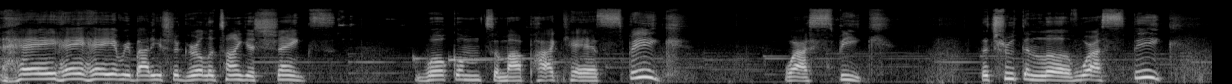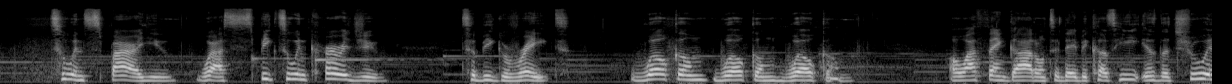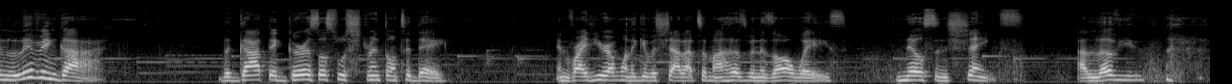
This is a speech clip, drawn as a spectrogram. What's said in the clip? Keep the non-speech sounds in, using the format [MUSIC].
Hey, hey, hey, everybody. It's your girl, Latanya Shanks. Welcome to my podcast, Speak, where I speak the truth and love, where I speak to inspire you, where I speak to encourage you to be great. Welcome, welcome, welcome. Oh, I thank God on today because He is the true and living God, the God that girds us with strength on today. And right here, I want to give a shout out to my husband as always, Nelson Shanks. I love you. [LAUGHS]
